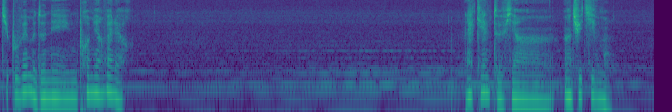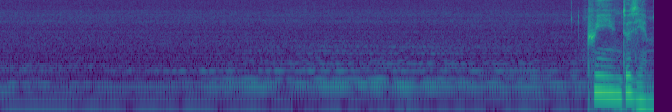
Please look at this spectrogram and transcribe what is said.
Tu pouvais me donner une première valeur, laquelle te vient intuitivement? Puis une deuxième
